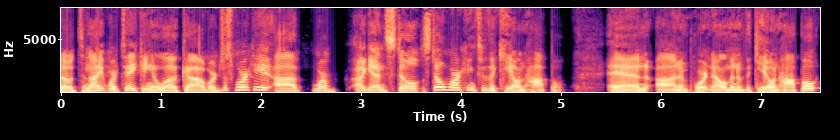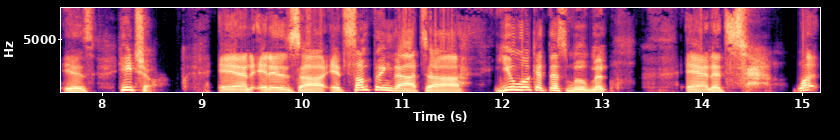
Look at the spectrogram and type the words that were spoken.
So tonight we're taking a look. Uh, we're just working. Uh, we're again still still working through the Kihon Happo, and uh, an important element of the Kihon Happo is Hicho, and it is uh, it's something that uh, you look at this movement, and it's what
